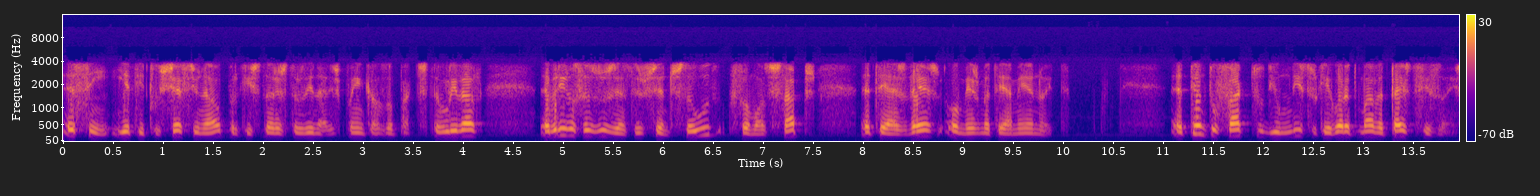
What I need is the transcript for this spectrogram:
Assim, e a título excepcional, porque isto era extraordinário põe em causa o Pacto de Estabilidade, abriram-se as urgências dos centros de saúde, os famosos SAPs, até às 10 ou mesmo até à meia-noite. Atento o facto de o um ministro que agora tomava tais decisões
